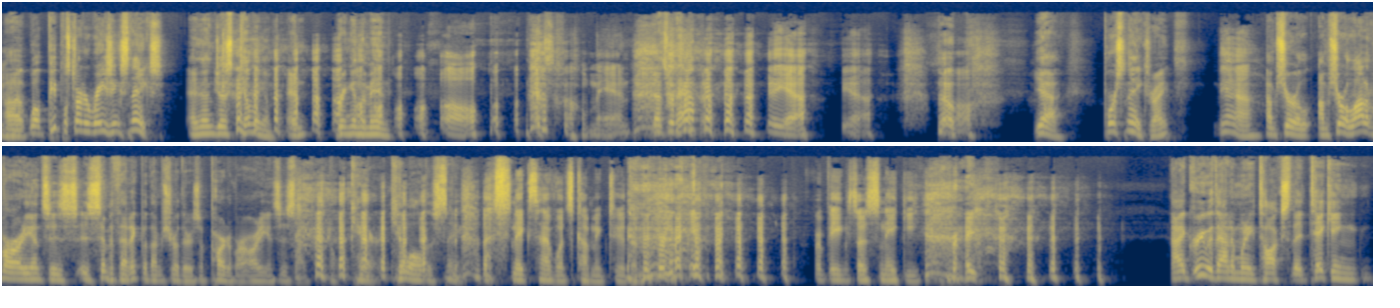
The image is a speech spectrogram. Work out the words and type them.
Uh, well, people started raising snakes and then just killing them and bringing them in. Oh, oh, oh man, That's what happened. yeah, yeah. So- Oh, Yeah, poor snakes, right? yeah. I'm sure. I'm sure a lot of our audience is is sympathetic, but I'm sure there's a part of our audience is like, I don't care, kill all the snakes, The snakes have what's coming to them for being so snaky. right? I agree with Adam when he talks that taking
